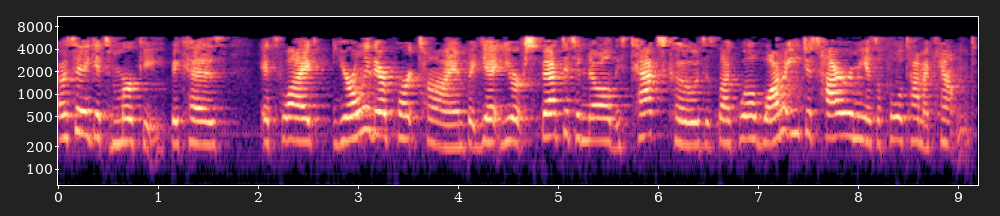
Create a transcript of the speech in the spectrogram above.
I would say it gets murky because it's like you're only there part time, but yet you're expected to know all these tax codes. It's like, well, why don't you just hire me as a full time accountant?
